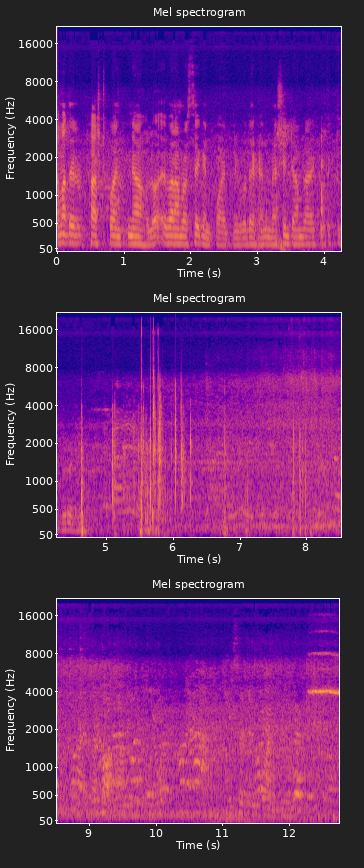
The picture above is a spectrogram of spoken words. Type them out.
আমাদের ফার্স্ট পয়েন্ট নেওয়া হলো, এবার আমরা সেকেন্ড পয়েন্ট নেব। দেখেন মেশিনটা আমরা একটু একটু দূরে নিই। সেকেন্ড পয়েন্ট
